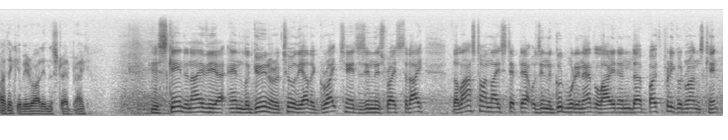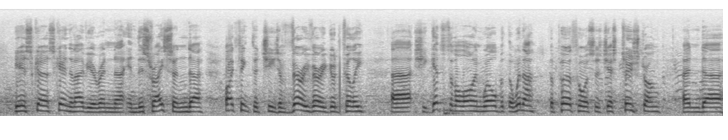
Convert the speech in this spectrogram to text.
I think he'll be right in the Stradbroke. Yes, Scandinavia and Laguna are two of the other great chances in this race today. The last time they stepped out was in the Goodwood in Adelaide, and uh, both pretty good runs, Kent. Yes, uh, Scandinavia in, uh, in this race, and uh, I think that she's a very, very good filly. Uh, she gets to the line well, but the winner, the Perth horse, is just too strong and uh,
